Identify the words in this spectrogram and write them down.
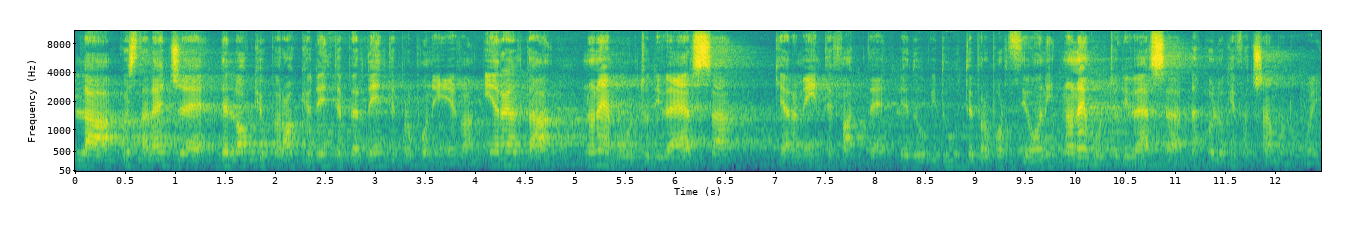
la, questa legge dell'occhio per occhio, dente per dente proponeva, in realtà non è molto diversa, chiaramente fatte le dovute proporzioni, non è molto diversa da quello che facciamo noi,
